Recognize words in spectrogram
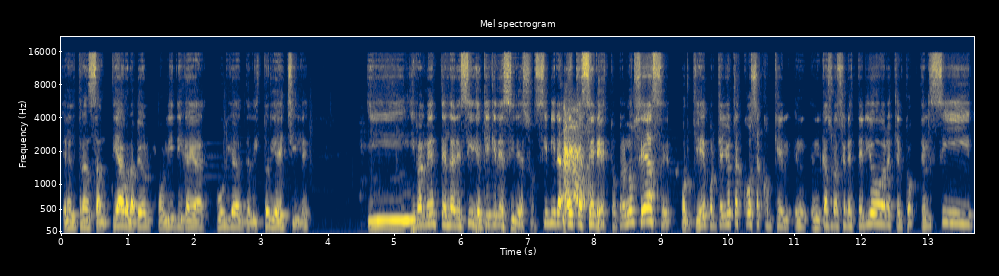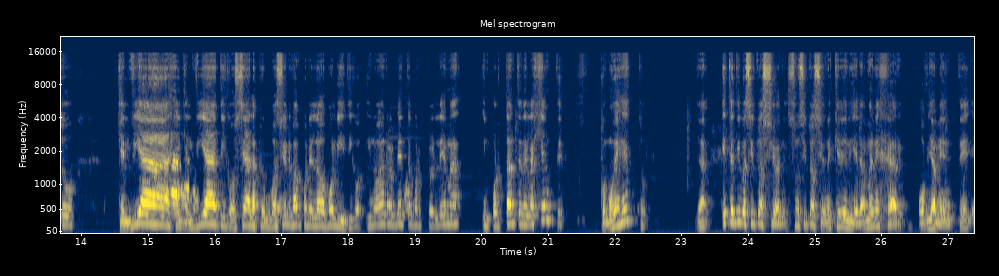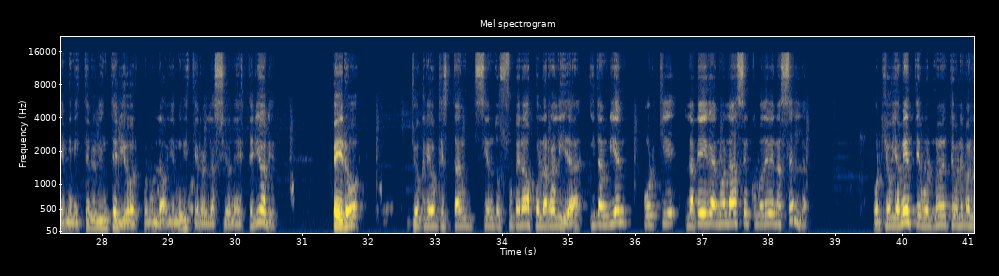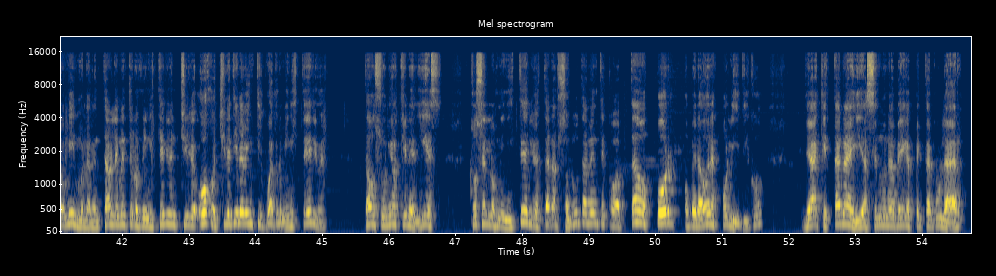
en el Transantiago, la peor política pública de la historia de Chile. Y, realmente es la desidia. ¿Qué quiere decir eso? Sí, mira, hay que hacer esto, pero no se hace. ¿Por qué? Porque hay otras cosas con que en, el caso de relaciones exteriores, que el coctelcito, que el viaje, que el viático, o sea, las preocupaciones van por el lado político y no van realmente por problemas importantes de la gente, como es esto. ¿Ya? Este tipo de situaciones son situaciones que debiera manejar, obviamente, el Ministerio del Interior, por un lado, y el Ministerio de Relaciones Exteriores. Pero yo creo que están siendo superados por la realidad y también porque la pega no la hacen como deben hacerla. Porque obviamente, nuevamente volvemos a lo mismo, lamentablemente los ministerios en Chile, ojo, Chile tiene 24 ministerios, Estados Unidos tiene 10. Entonces los ministerios están absolutamente cooptados por operadores políticos, ya que están ahí haciendo una pega espectacular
